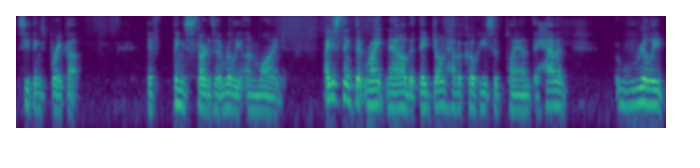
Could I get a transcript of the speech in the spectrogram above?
see things break up if things started to really unwind. I just think that right now that they don't have a cohesive plan. They haven't really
